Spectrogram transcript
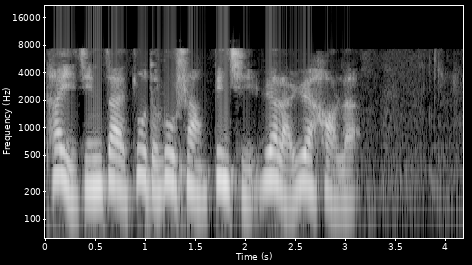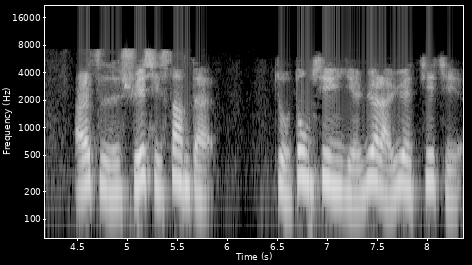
他已经在做的路上，并且越来越好了。儿子学习上的主动性也越来越积极，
